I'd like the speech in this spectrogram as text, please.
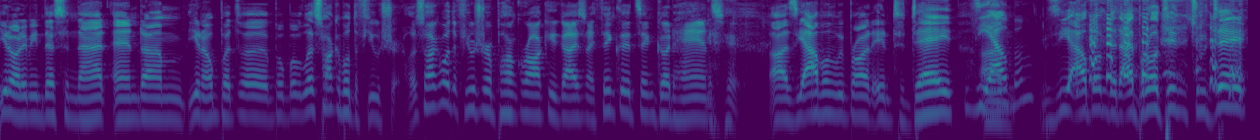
you know what I mean, this and that, and um, you know, but, uh, but but let's talk about the future. Let's talk about the future of punk rock, you guys, and I think it's in good hands. Uh, the album we brought in today, The um, album? the album that I brought in today,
